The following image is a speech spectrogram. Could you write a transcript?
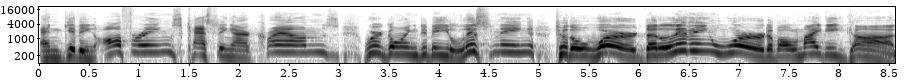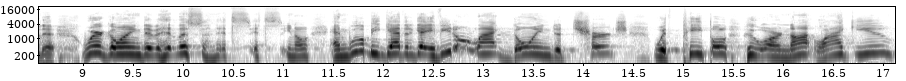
and giving offerings, casting our crowns. We're going to be listening to the Word, the living Word of Almighty God. We're going to listen, it's, it's, you know, and we'll be gathered together. If you don't like going to church with people who are not like you,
